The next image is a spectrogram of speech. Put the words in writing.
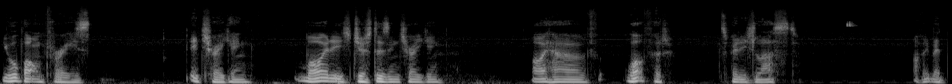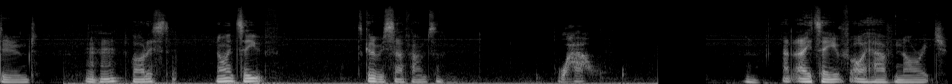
your bottom three is intriguing. Mine is just as intriguing. I have Watford to finish last. I think they're doomed. Mm-hmm. If honest. Nineteenth, it's going to be Southampton. Wow. At 18th, I have Norwich.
